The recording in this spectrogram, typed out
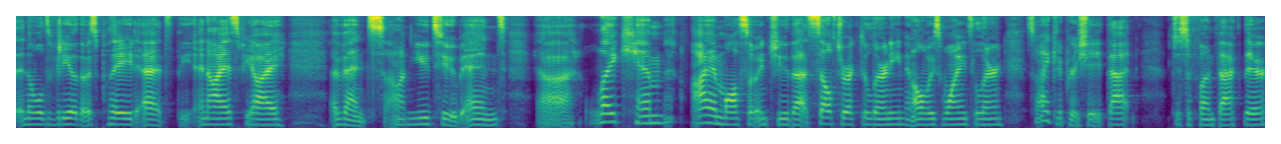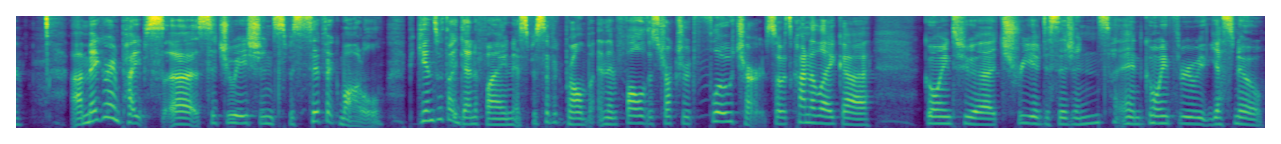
an old video that was played at the an ISPI event on YouTube, and uh, like him, I am also into that self-directed learning and always wanting to learn. So I can appreciate that. Just a fun fact there. Uh, Mager and Pipe's uh, situation specific model begins with identifying a specific problem and then follow the structured flow chart. So it's kind of like uh, going to a tree of decisions and going through yes no.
